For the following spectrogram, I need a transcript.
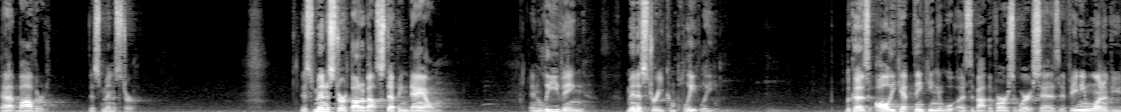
Now that bothered this minister. This minister thought about stepping down and leaving ministry completely because all he kept thinking was about the verse where it says, If any one of you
